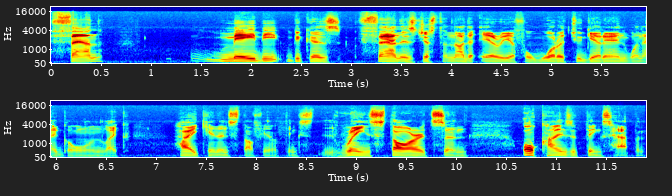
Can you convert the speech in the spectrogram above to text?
fan? Maybe because fan is just another area for water to get in when I go on like hiking and stuff, you know, things, rain starts and all kinds of things happen.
